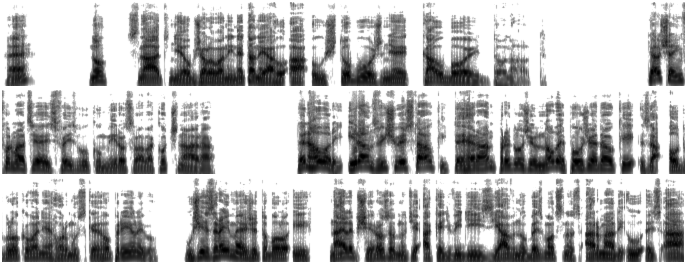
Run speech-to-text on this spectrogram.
He? No, snáď neobžalovaný Netanyahu a už to bôžne cowboy Donald. Ďalšia informácia je z Facebooku Miroslava Kočnára. Ten hovorí, Irán zvyšuje stávky. Teherán predložil nové požiadavky za odblokovanie hormuzského prílivu. Už je zrejmé, že to bolo ich Najlepšie rozhodnutie, a keď vidí zjavnú bezmocnosť armády USA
